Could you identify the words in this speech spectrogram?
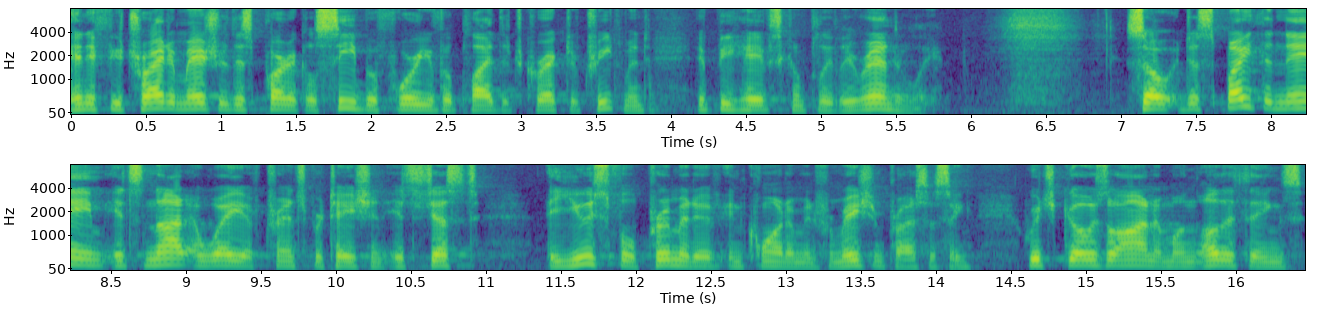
And if you try to measure this particle C before you've applied the corrective treatment, it behaves completely randomly. So despite the name, it's not a way of transportation. It's just a useful primitive in quantum information processing, which goes on, among other things,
